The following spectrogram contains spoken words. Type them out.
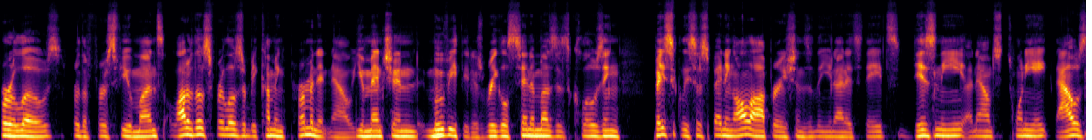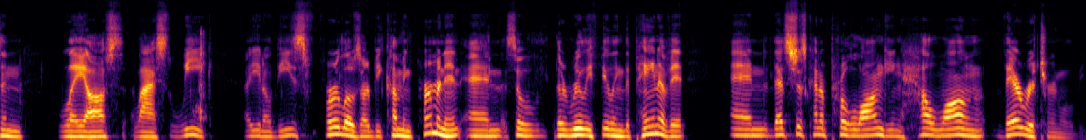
furloughs for the first few months. A lot of those furloughs are becoming permanent now. You mentioned movie theaters. Regal Cinemas is closing, basically suspending all operations in the United States. Disney announced 28,000 layoffs last week. Uh, you know these furloughs are becoming permanent and so they're really feeling the pain of it and that's just kind of prolonging how long their return will be.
